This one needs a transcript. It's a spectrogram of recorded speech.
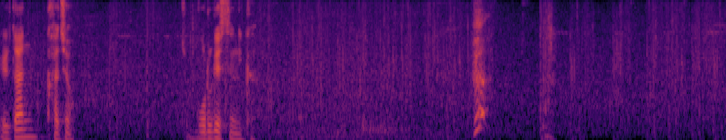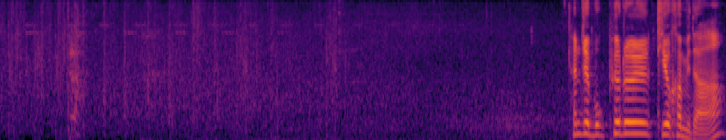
일단 가죠. 좀 모르겠으니까. 현재 목표를 기억합니다.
